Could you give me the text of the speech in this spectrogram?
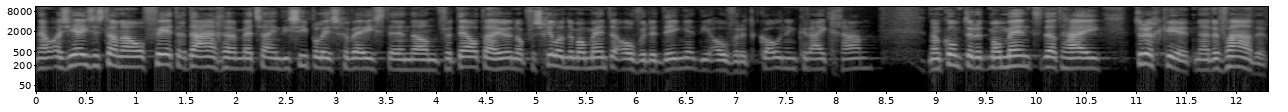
Nou, als Jezus dan al 40 dagen met zijn discipel is geweest en dan vertelt hij hun op verschillende momenten over de dingen die over het koninkrijk gaan, dan komt er het moment dat hij terugkeert naar de Vader.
